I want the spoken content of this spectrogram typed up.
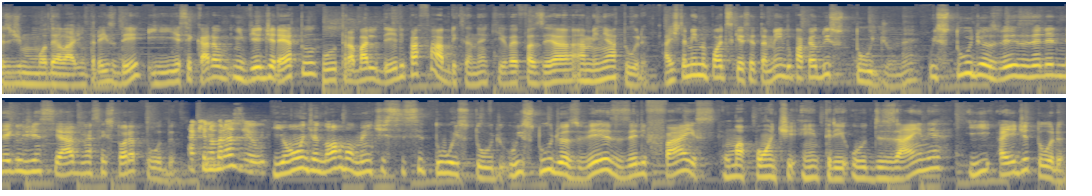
softwares de modelagem 3D e esse cara envia direto o trabalho dele para a fábrica, né? Que vai fazer a, a miniatura. A gente também não pode esquecer também do papel do estúdio, né? O estúdio às vezes ele é negligenciado nessa história toda. Aqui no Brasil. E onde normalmente se situa o estúdio? O estúdio às vezes ele faz uma ponte entre o designer e a editora.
